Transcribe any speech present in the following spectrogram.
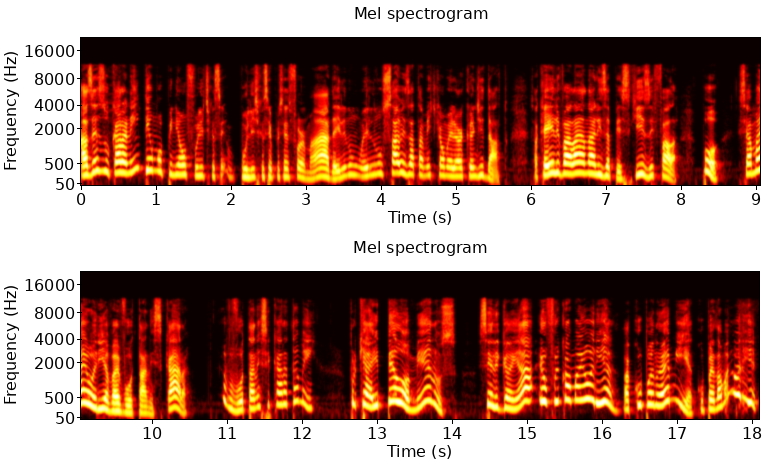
Às vezes o cara nem tem uma opinião política, política 100% formada, ele não, ele não sabe exatamente quem é o melhor candidato. Só que aí ele vai lá, analisa a pesquisa e fala: pô, se a maioria vai votar nesse cara, eu vou votar nesse cara também. Porque aí, pelo menos, se ele ganhar, eu fui com a maioria. A culpa não é minha, a culpa é da maioria.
